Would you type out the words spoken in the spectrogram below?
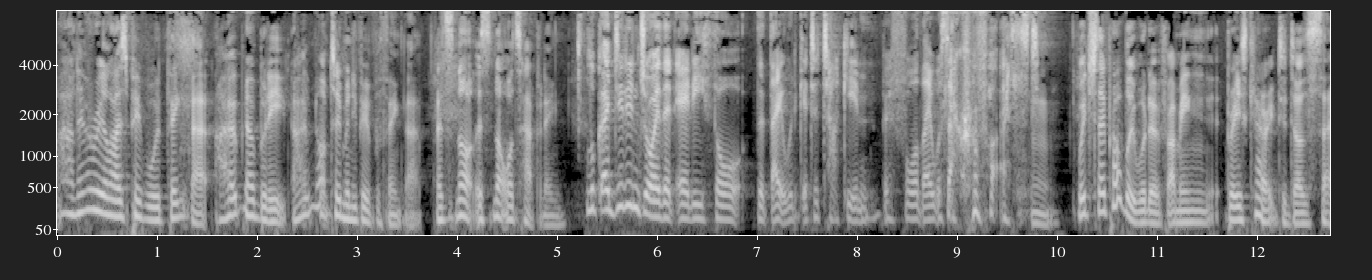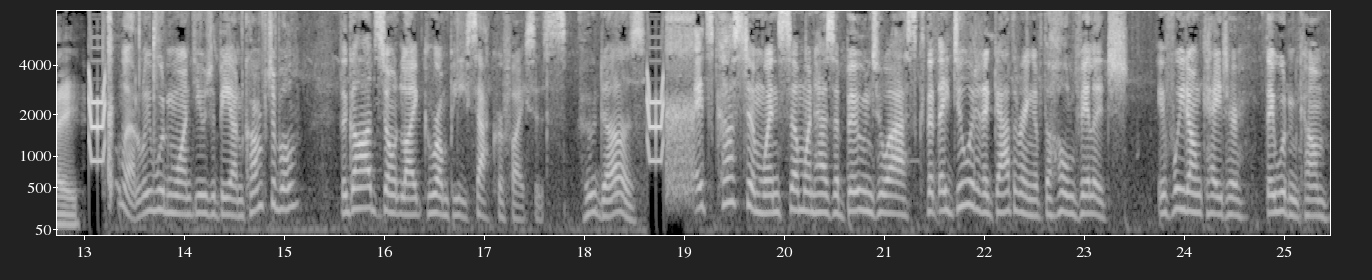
I never realized people would think that. I hope nobody, I hope not too many people think that. It's not, it's not what's happening. Look, I did enjoy that Eddie thought that they would get to tuck in before they were sacrificed. Mm. Which they probably would have. I mean, Bree's character does say, Well, we wouldn't want you to be uncomfortable. The gods don't like grumpy sacrifices. Who does? It's custom when someone has a boon to ask that they do it at a gathering of the whole village. If we don't cater, they wouldn't come.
